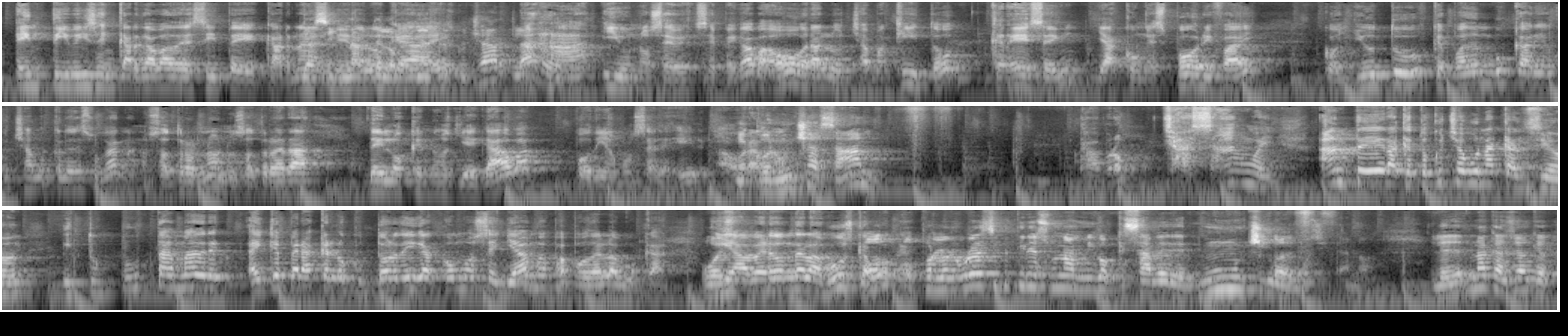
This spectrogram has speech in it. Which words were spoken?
En TV se encargaba de decirte, carnal, De asignarte mira lo lo que que hay. que escuchar, claro. Ajá, y uno se, se pegaba. Ahora los chamaquitos crecen ya con Spotify, con YouTube, que pueden buscar y escuchar lo que les dé su gana. Nosotros no, nosotros era de lo que nos llegaba, podíamos elegir. Y Ahora con no. un Shazam. Cabrón, chazán, güey. Antes era que tú escuchabas una canción y tu puta madre, hay que esperar que el locutor diga cómo se llama para poderla buscar. O y es- a ver dónde la busca. O, porque- o por lo regular siempre tienes un amigo que sabe de un chingo de música, ¿no? Le una canción que...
